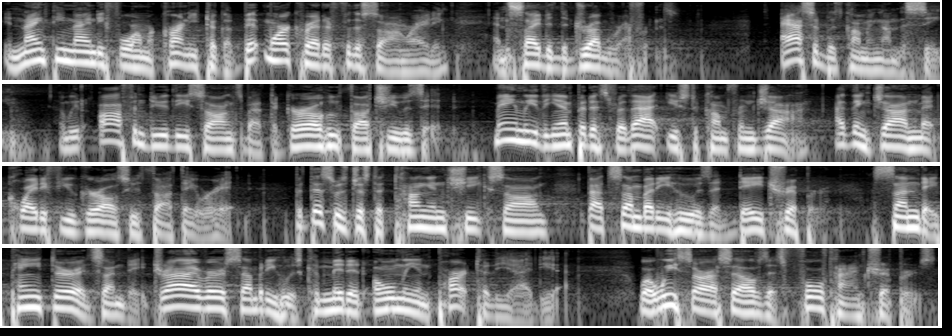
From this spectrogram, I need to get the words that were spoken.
In 1994, McCartney took a bit more credit for the songwriting and cited the drug reference. Acid was coming on the scene, and we'd often do these songs about the girl who thought she was it. Mainly the impetus for that used to come from John. I think John met quite a few girls who thought they were it. But this was just a tongue in cheek song about somebody who was a day tripper, a Sunday painter, a Sunday driver, somebody who was committed only in part to the idea. Where we saw ourselves as full time trippers,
